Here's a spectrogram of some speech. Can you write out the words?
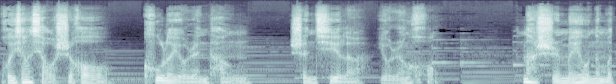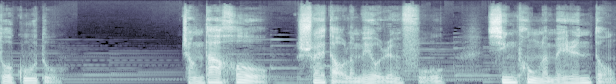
回想小时候，哭了有人疼，生气了有人哄，那时没有那么多孤独。长大后，摔倒了没有人扶，心痛了没人懂，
